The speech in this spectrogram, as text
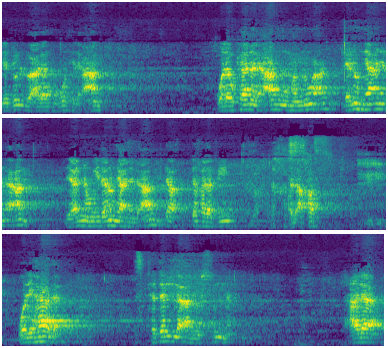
يدل على ثبوت الأعم. ولو كان الأعم ممنوعا لنهي عن الأعم. لأنه إذا نهي عن الأعم دخل فيه الأخص. ولهذا استدل أهل السنة على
